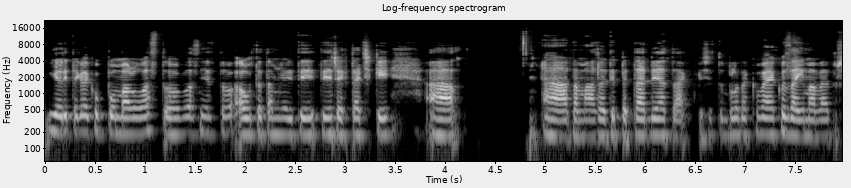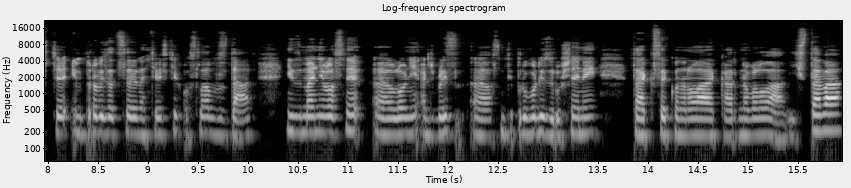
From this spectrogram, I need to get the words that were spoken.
jeli tak jako pomalu a z toho vlastně z toho auta tam měli ty, ty řechtačky a a tam mázli ty petardy a tak, že to bylo takové jako zajímavé, prostě improvizace nechtěli z těch oslav vzdát, nicméně vlastně uh, loni, ať byly uh, vlastně ty průvody zrušeny, tak se konala karnavalová výstava,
